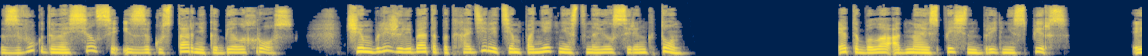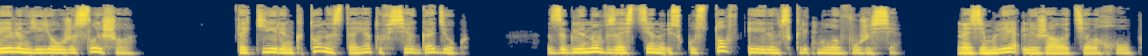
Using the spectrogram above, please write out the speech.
Звук доносился из-за кустарника белых роз. Чем ближе ребята подходили, тем понятнее становился рингтон. Это была одна из песен Бритни Спирс. Эйлин ее уже слышала. Такие рингтоны стоят у всех гадюк. Заглянув за стену из кустов, Эйлин вскрикнула в ужасе. На земле лежало тело Хоуп.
